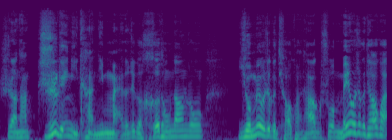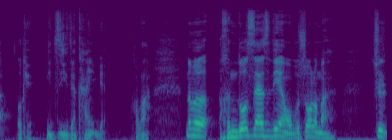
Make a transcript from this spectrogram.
是让他指给你看，你买的这个合同当中有没有这个条款？他说没有这个条款，OK，你自己再看一遍。好吧，那么很多 4S 店我不说了吗？这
